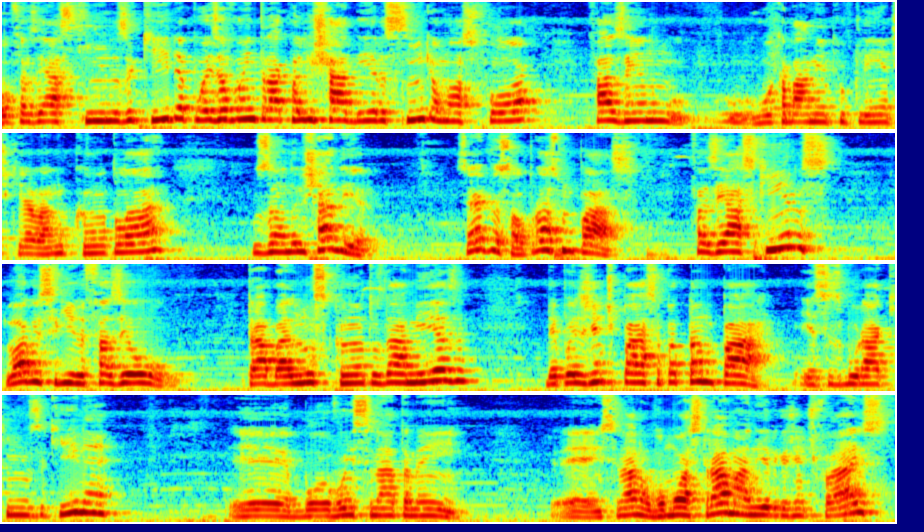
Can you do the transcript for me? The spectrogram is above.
Vou fazer as quinas aqui, depois eu vou entrar com a lixadeira assim, que é o nosso foco, fazendo o, o acabamento que o cliente quer lá no canto lá, usando a lixadeira. Certo, pessoal? Próximo passo, fazer as quinas, logo em seguida fazer o trabalho nos cantos da mesa, depois a gente passa para tampar esses buraquinhos aqui, né? É, eu vou ensinar também, é, ensinar não, vou mostrar a maneira que a gente faz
